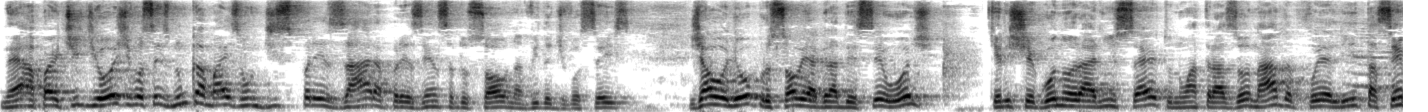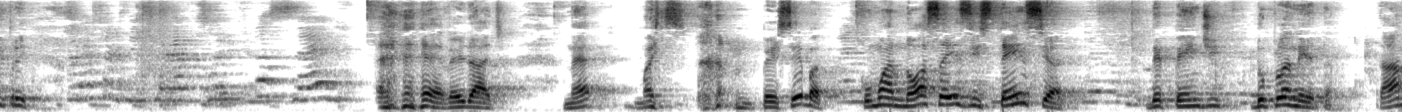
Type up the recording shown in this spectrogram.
né? A partir de hoje vocês nunca mais vão desprezar a presença do sol na vida de vocês. Já olhou para o sol e agradeceu hoje? Que ele chegou no horarinho certo, não atrasou nada, foi ali, tá sempre. É verdade, né? Mas perceba como a nossa existência depende do planeta, tá?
